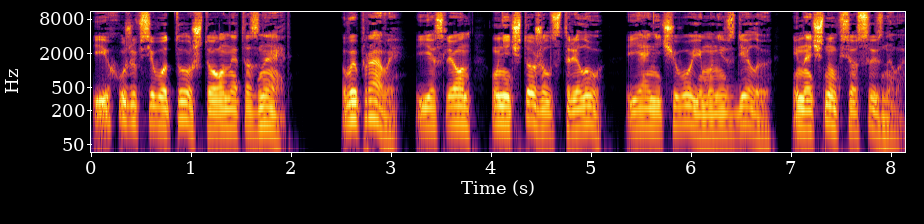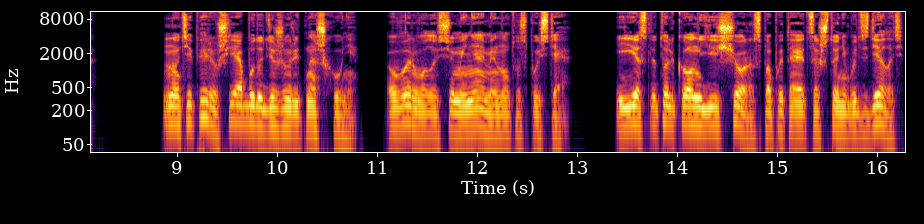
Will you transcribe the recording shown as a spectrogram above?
«И хуже всего то, что он это знает, вы правы, если он уничтожил стрелу, я ничего ему не сделаю и начну все с изного. Но теперь уж я буду дежурить на шхуне, вырвалось у меня минуту спустя. И если только он еще раз попытается что-нибудь сделать,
